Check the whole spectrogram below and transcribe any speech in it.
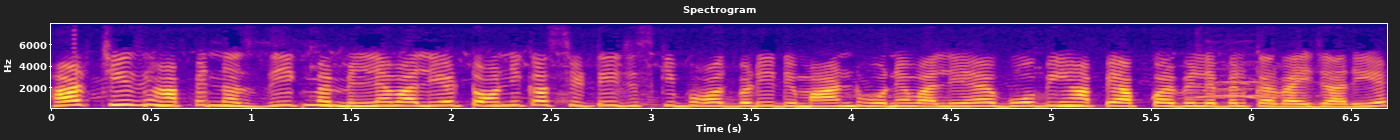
हर चीज़ यहाँ पे नज़दीक में मिलने वाली है। टोनिका सिटी, जिसकी बहुत बड़ी डिमांड होने वाली है, वो भी यहाँ पे आपको अवेलेबल करवाई जा रही है।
